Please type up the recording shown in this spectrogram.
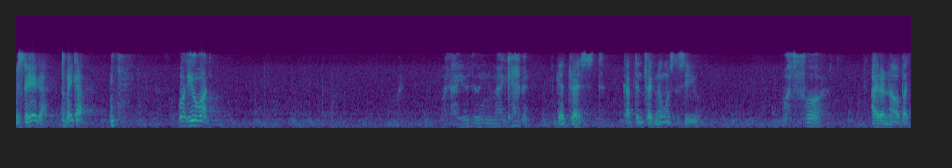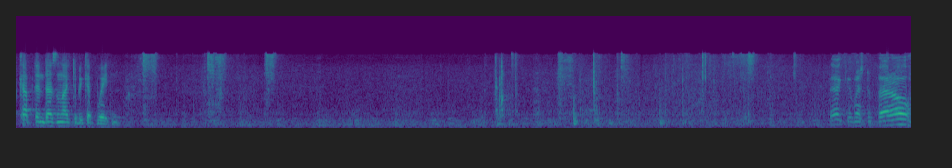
Mr. Yeager, wake up. What do you want? What are you doing in my cabin? Get dressed. Captain Tregner wants to see you. What for? I don't know, but Captain doesn't like to be kept waiting. Thank you, Mr. Perro.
